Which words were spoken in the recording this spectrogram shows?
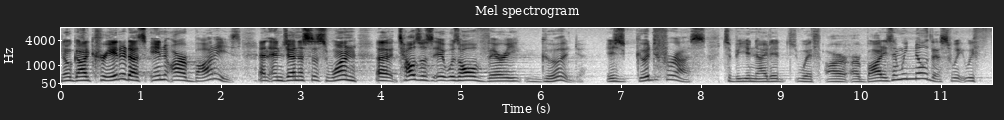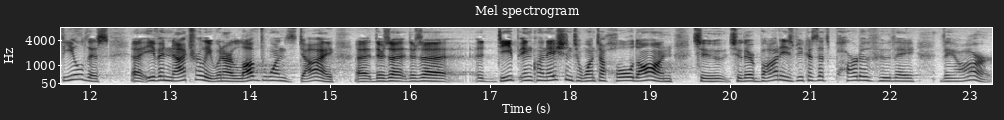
No, God created us in our bodies. And, and Genesis 1 uh, tells us it was all very good. It is good for us to be united with our, our bodies. And we know this. We, we feel this uh, even naturally. When our loved ones die, uh, there's, a, there's a, a deep inclination to want to hold on to, to their bodies because that's part of who they, they are.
